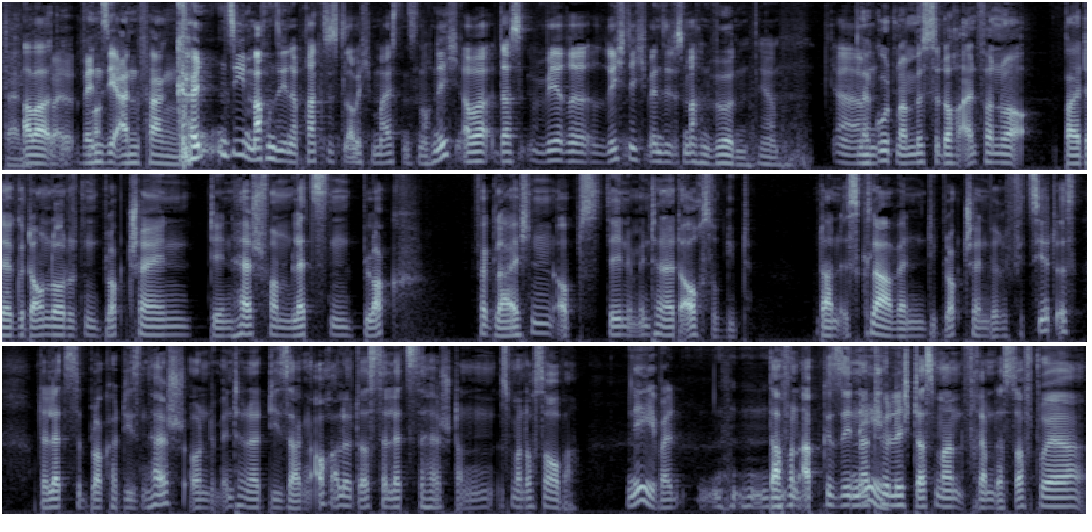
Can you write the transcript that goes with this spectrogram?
Dann, Aber- wenn sie anfangen. Könnten sie, machen sie in der Praxis, glaube ich, meistens noch nicht, aber das wäre richtig, wenn sie das machen würden. Ja. na Ähm, gut, man müsste doch einfach nur bei der gedownloadeten Blockchain den Hash vom letzten Block vergleichen, ob es den im Internet auch so gibt. Dann ist klar, wenn die Blockchain verifiziert ist, der letzte Block hat diesen Hash und im Internet, die sagen auch alle, das ist der letzte Hash, dann ist man doch sauber. Nee, weil. Davon abgesehen Nee. natürlich, dass man fremder Software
